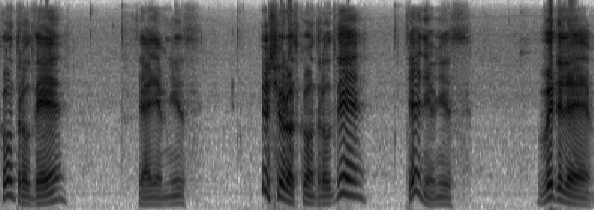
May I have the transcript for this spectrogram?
Ctrl-D. Тянем вниз. Еще раз Ctrl-D. Тянем вниз. Выделяем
